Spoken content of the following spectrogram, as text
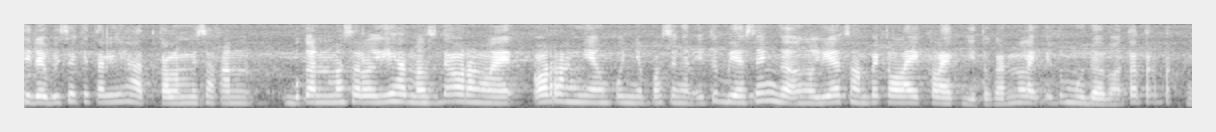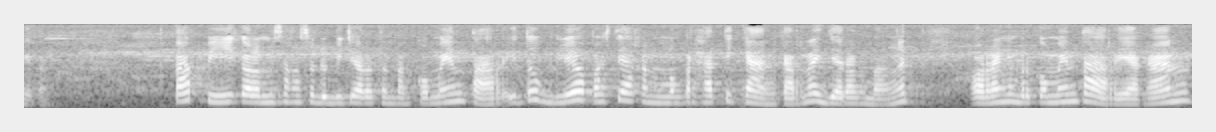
tidak bisa kita lihat. Kalau misalkan bukan masalah lihat, maksudnya orang lain orang yang punya postingan itu biasanya nggak ngelihat sampai ke like like gitu karena like itu mudah banget tek tek gitu. Tapi kalau misalkan sudah bicara tentang komentar, itu beliau pasti akan memperhatikan karena jarang banget orang yang berkomentar ya kan.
